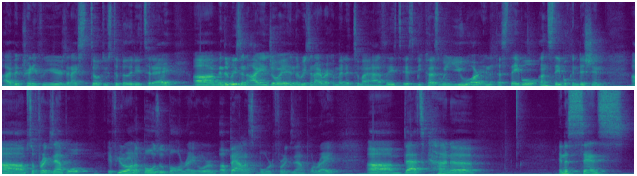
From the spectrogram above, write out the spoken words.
I've been training for years and I still do stability today. Um, and the reason I enjoy it and the reason I recommend it to my athletes is because when you are in a stable, unstable condition, um, so for example, if you're on a Bosu ball, right, or a balance board, for example, right, um, that's kind of, in a sense,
